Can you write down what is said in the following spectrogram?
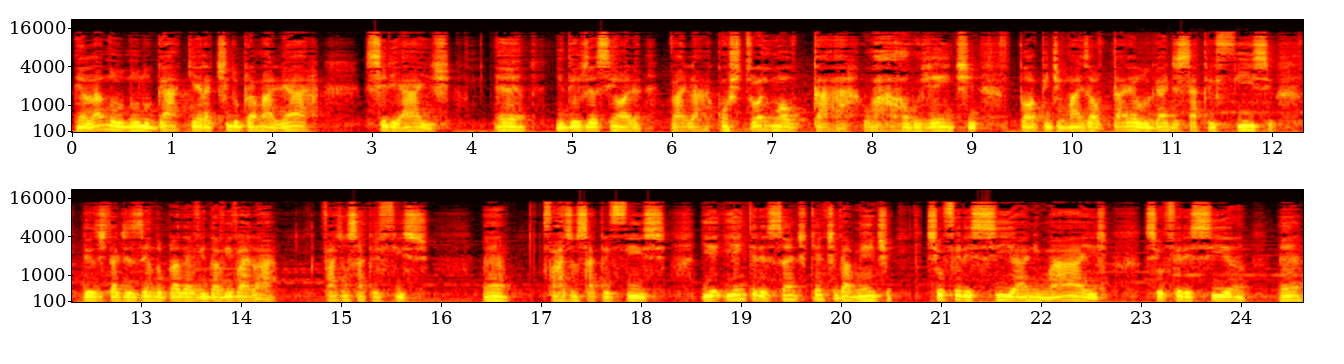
é, lá no, no lugar que era tido para malhar cereais. É, E Deus diz assim: olha, vai lá, constrói um altar. Uau, gente, top demais. Altar é lugar de sacrifício. Deus está dizendo para Davi: Davi, vai lá, faz um sacrifício. Né? Faz um sacrifício. E, e é interessante que antigamente se oferecia animais, se oferecia né,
